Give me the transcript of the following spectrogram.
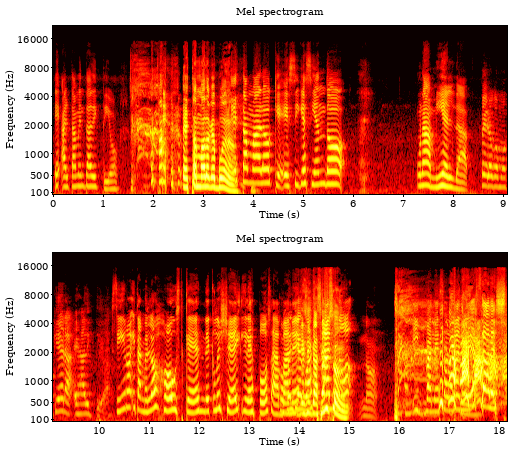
es altamente adictivo. Es tan malo que es bueno. Es tan malo que eh, sigue siendo una mierda. Pero como quiera, es adictiva. Sí, ¿no? Y también los hosts, que es Nick Lachey y la esposa, ¿Cómo él Vanessa. Jessica Simpson. no, No. Y Vanessa Vanessa.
